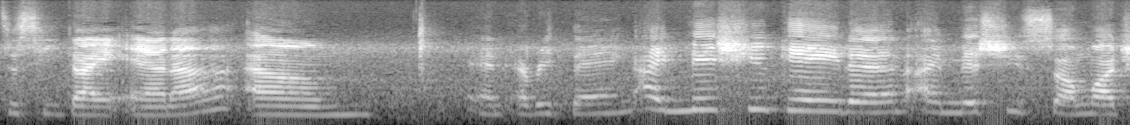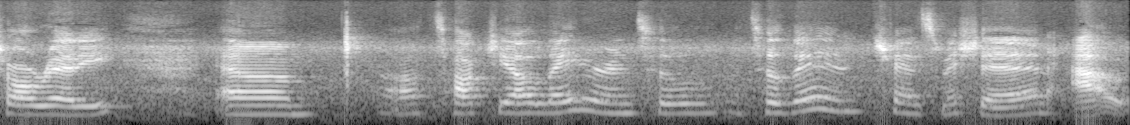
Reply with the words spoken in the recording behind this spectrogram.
to see Diana um, and everything. I miss you, Gaden. I miss you so much already. Um, I'll talk to y'all later. Until until then, transmission out.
